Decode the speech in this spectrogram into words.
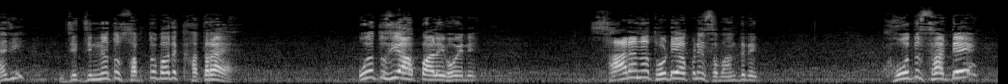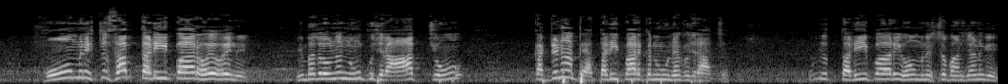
ਹੈ ਜੀ? ਜੇ ਜਿਨ੍ਹਾਂ ਤੋਂ ਸਭ ਤੋਂ ਵੱਧ ਖਤਰਾ ਹੈ, ਉਹ ਤੁਸੀਂ ਆਪ ਪਾਲੇ ਹੋਏ ਨੇ। ਸਾਰਿਆਂ ਨਾਲ ਤੁਹਾਡੇ ਆਪਣੇ ਸਬੰਧ ਨੇ। ਖੁਦ ਸਾਡੇ ਹੋਮ ਮਿਨਿਸਟਰ ਸਾਹਿਬ ਤੜੀ ਪਾਰ ਹੋਏ ਹੋਏ ਨੇ। ਵੀ ਮਤਲਬ ਉਹਨਾਂ ਨੂੰ ਗੁਜਰਾਤ ਚੋਂ ਕੱਢਣਾ ਪਿਆ, ਤੜੀ ਪਾਰ ਕਾਨੂੰਨ ਹੈ ਗੁਜਰਾਤ 'ਚ। ਉਹ ਤੜੀ ਪਾਰ ਹੀ ਹੋਮ ਮਿਨਿਸਟਰ ਬਣ ਜਾਣਗੇ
